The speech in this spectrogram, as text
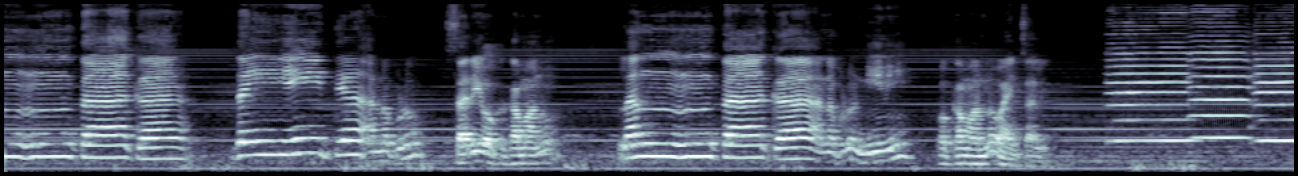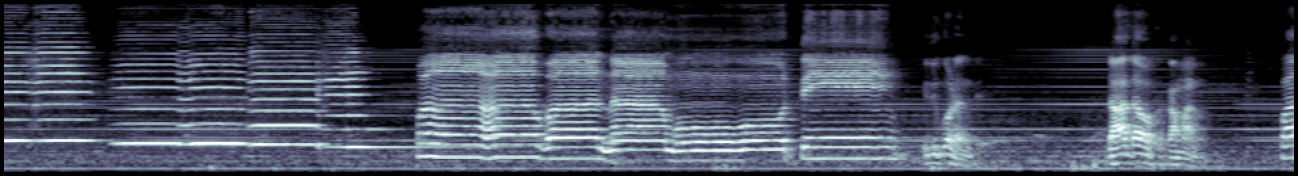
దైత్యకులంతక దైత్య అన్నప్పుడు సరి ఒక కమాను లంతక అన్నప్పుడు నీని ఒక కమాన్లో వాయించాలి. పావనమూర్తి. ఇది కూడా అంతే. దాదా ఒక కమాన్. పా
